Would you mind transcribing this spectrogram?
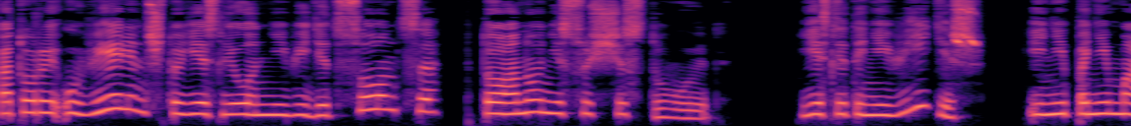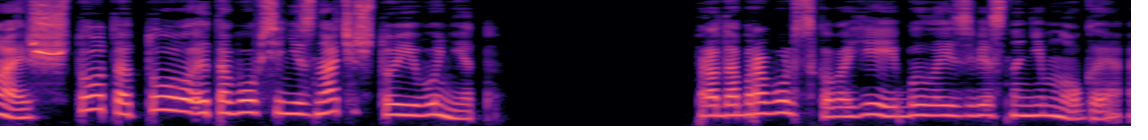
который уверен, что если он не видит солнце, то оно не существует. Если ты не видишь и не понимаешь что-то, то это вовсе не значит, что его нет». Про Добровольского ей было известно немногое.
